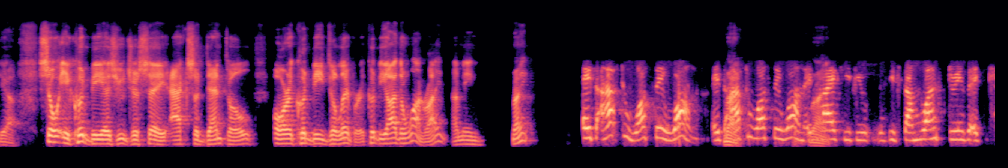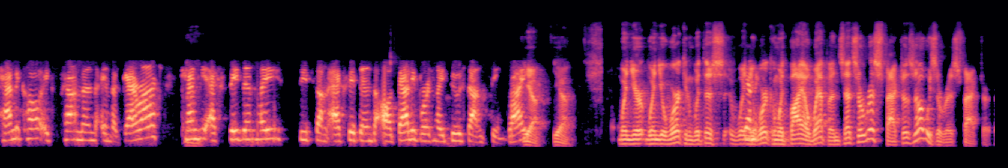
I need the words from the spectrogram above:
Yeah. So it could be, as you just say, accidental, or it could be deliberate. It could be either one, right? I mean, right? It's up to what they want. It's right. up to what they want. It's right. like if you if someone's doing the chemical experiment in the garage, can be accidentally see some accident or deliberately do something, right? Yeah, yeah. When you're when you're working with this, when yeah, you're working with bioweapons, that's a risk factor. There's always a risk factor.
